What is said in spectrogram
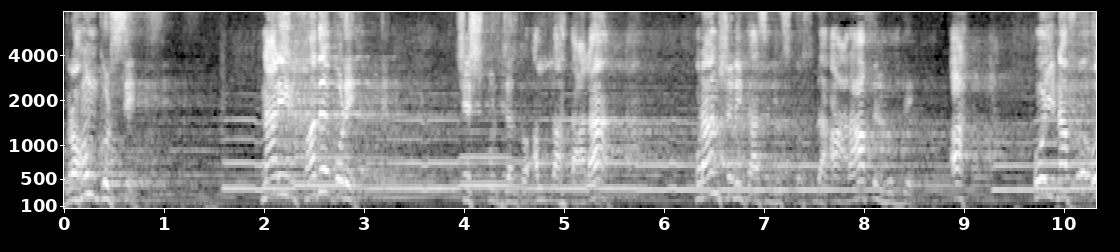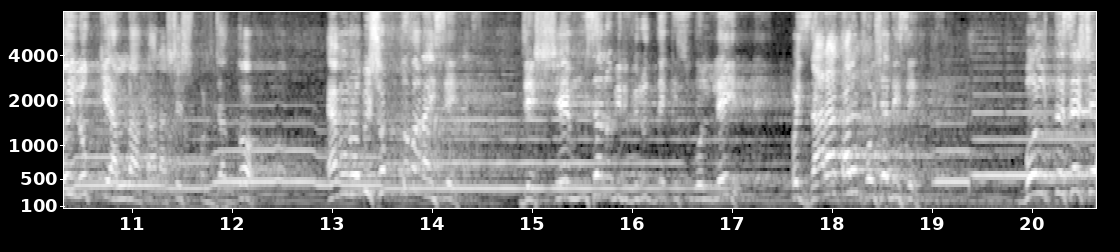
গ্রহণ করছে। নারীর ফাঁদে পড়ে শেষ পর্যন্ত আল্লাহ তাআলা কোরআন শরীফ আছে আরাফের মধ্যে। আহ! ওই নাফ, ওই লোককে আল্লাহ তাআলা শেষ পর্যন্ত এমন অভিশপ্ত বানাইছে যে সে মুসা নবীর বিরুদ্ধে কিছু বললেই ওই যারা তারে পয়সা দিছে, বলতেছে সে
